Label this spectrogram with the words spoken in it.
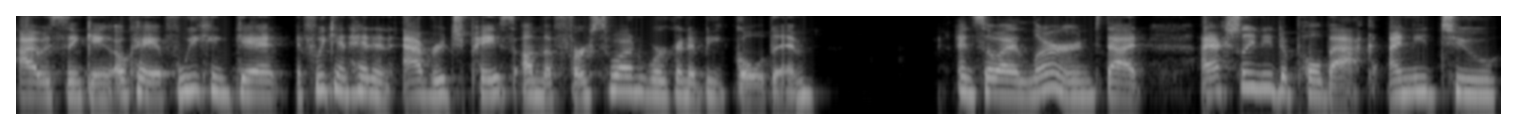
I was thinking, okay, if we can get if we can hit an average pace on the first one, we're going to be golden. And so I learned that I actually need to pull back. I need to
